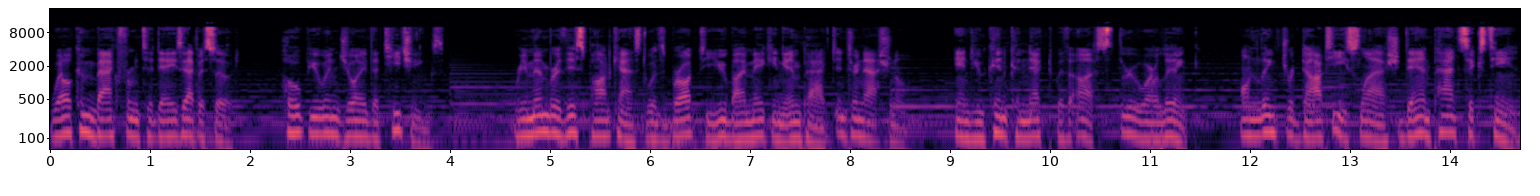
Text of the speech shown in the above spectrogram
Welcome back from today's episode. Hope you enjoyed the teachings. Remember this podcast was brought to you by Making Impact International. And you can connect with us through our link on linktree.e slash danpat16.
